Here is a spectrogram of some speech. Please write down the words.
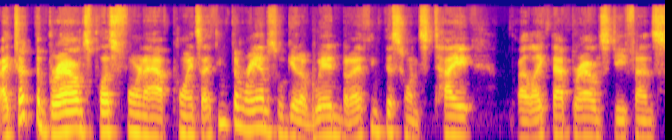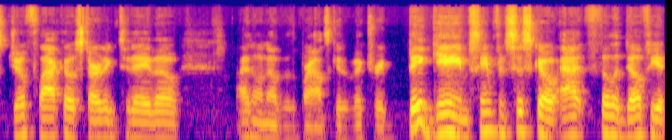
I took the Browns plus four and a half points. I think the Rams will get a win, but I think this one's tight. I like that Browns defense. Joe Flacco starting today, though. I don't know that the Browns get a victory. Big game, San Francisco at Philadelphia.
